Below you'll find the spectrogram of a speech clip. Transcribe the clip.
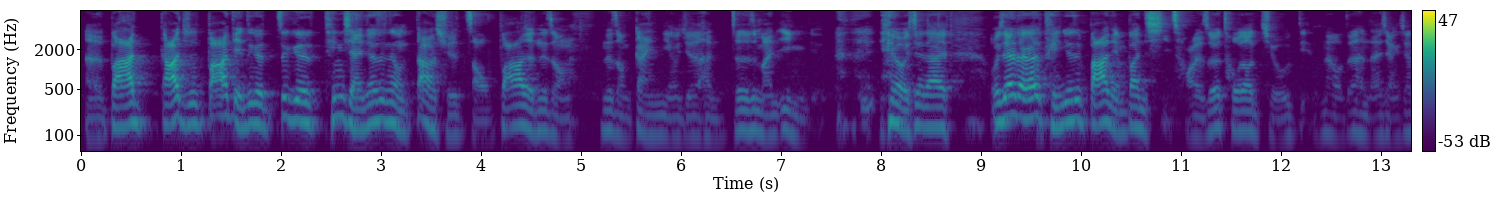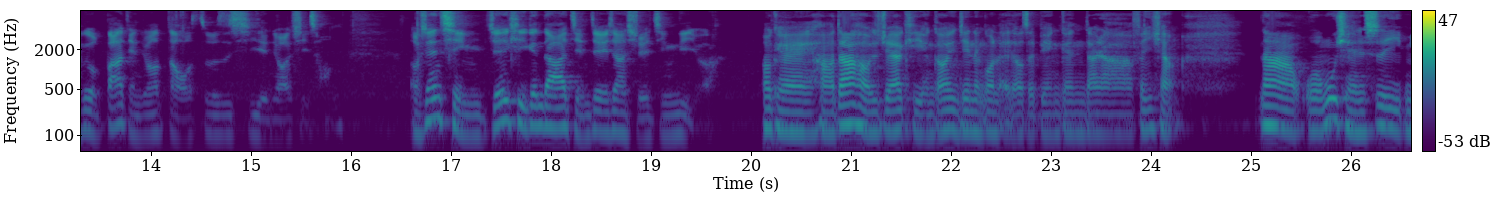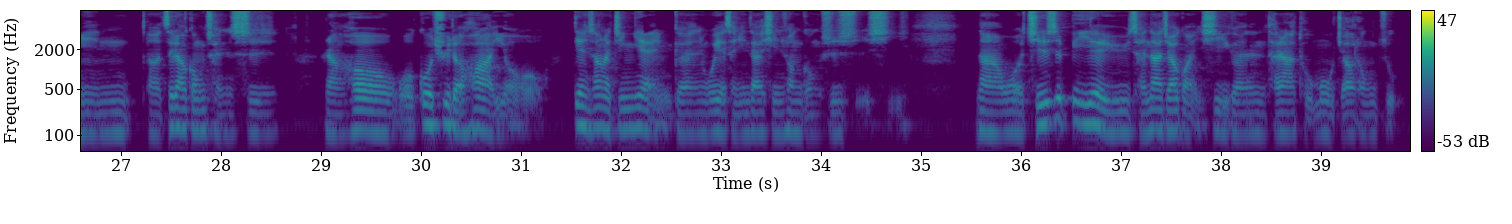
呃，八大家觉得八点这个这个听起来像是那种大学早八的那种那种概念，我觉得很真的是蛮硬的。因为我现在，我现在大概平均是八点半起床，有时候拖到九点，那我真的很难想象，如果八点就要到，是不是七点就要起床？我先请 Jacky 跟大家简介一下学经历吧。OK，好，大家好，我是 Jacky，很高兴今天能够来到这边跟大家分享。那我目前是一名呃资料工程师，然后我过去的话有电商的经验，跟我也曾经在新创公司实习。那我其实是毕业于成大交管系跟台大土木交通组，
